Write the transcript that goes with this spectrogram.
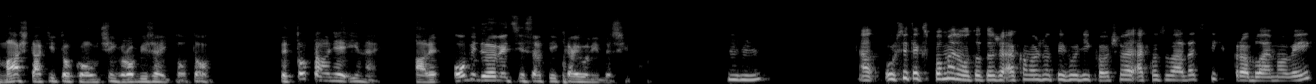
máš takýto coaching, robíš aj toto? To je totálne iné. Ale obidve veci sa týkajú leadershipu. Mm-hmm. A už si tak spomenul toto, že ako možno tých ľudí koučovať, ako zvládať tých problémových,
